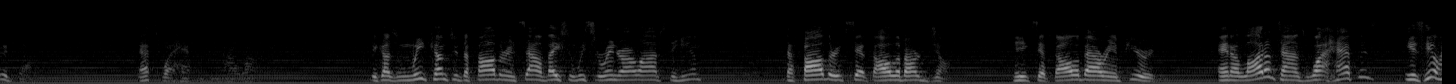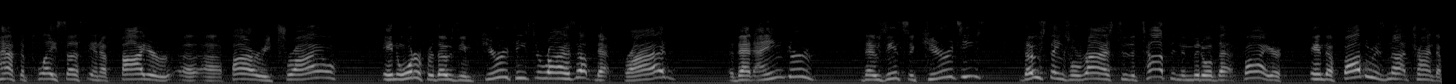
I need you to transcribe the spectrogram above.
good, guys. That's what happens in our life. Because when we come to the Father in salvation, we surrender our lives to Him the Father accepts all of our junk. He accepts all of our impurities. And a lot of times, what happens is He'll have to place us in a fire, uh, uh, fiery trial in order for those impurities to rise up. That pride, that anger, those insecurities, those things will rise to the top in the middle of that fire. And the Father is not trying to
